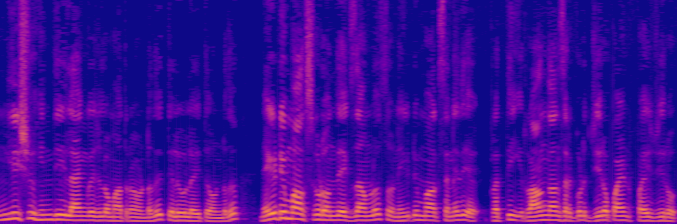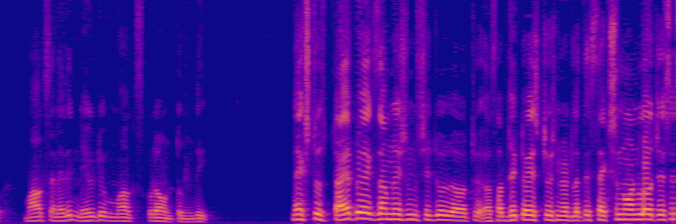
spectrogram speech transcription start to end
ఇంగ్లీషు హిందీ లాంగ్వేజ్లో మాత్రమే ఉంటుంది తెలుగులో అయితే ఉండదు. నెగిటివ్ మార్క్స్ కూడా ఉంది ఎగ్జామ్లో సో నెగిటివ్ మార్క్స్ అనేది ప్రతి రాంగ్ ఆన్సర్కి కూడా zero point five zero marks అనేది నెగిటివ్ మార్క్స్ కూడా ఉంటుంది. Next tier two examination schedule subject wise చూసినట్లయితే సెక్షన్ వన్లో వచ్చేసి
